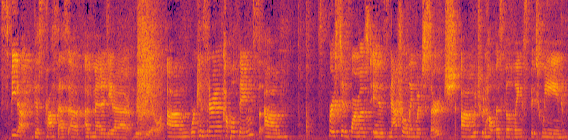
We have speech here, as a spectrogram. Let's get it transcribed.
speed up this process of, of metadata review. Um, we're considering a couple things. Um, First and foremost is natural language search, um, which would help us build links between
